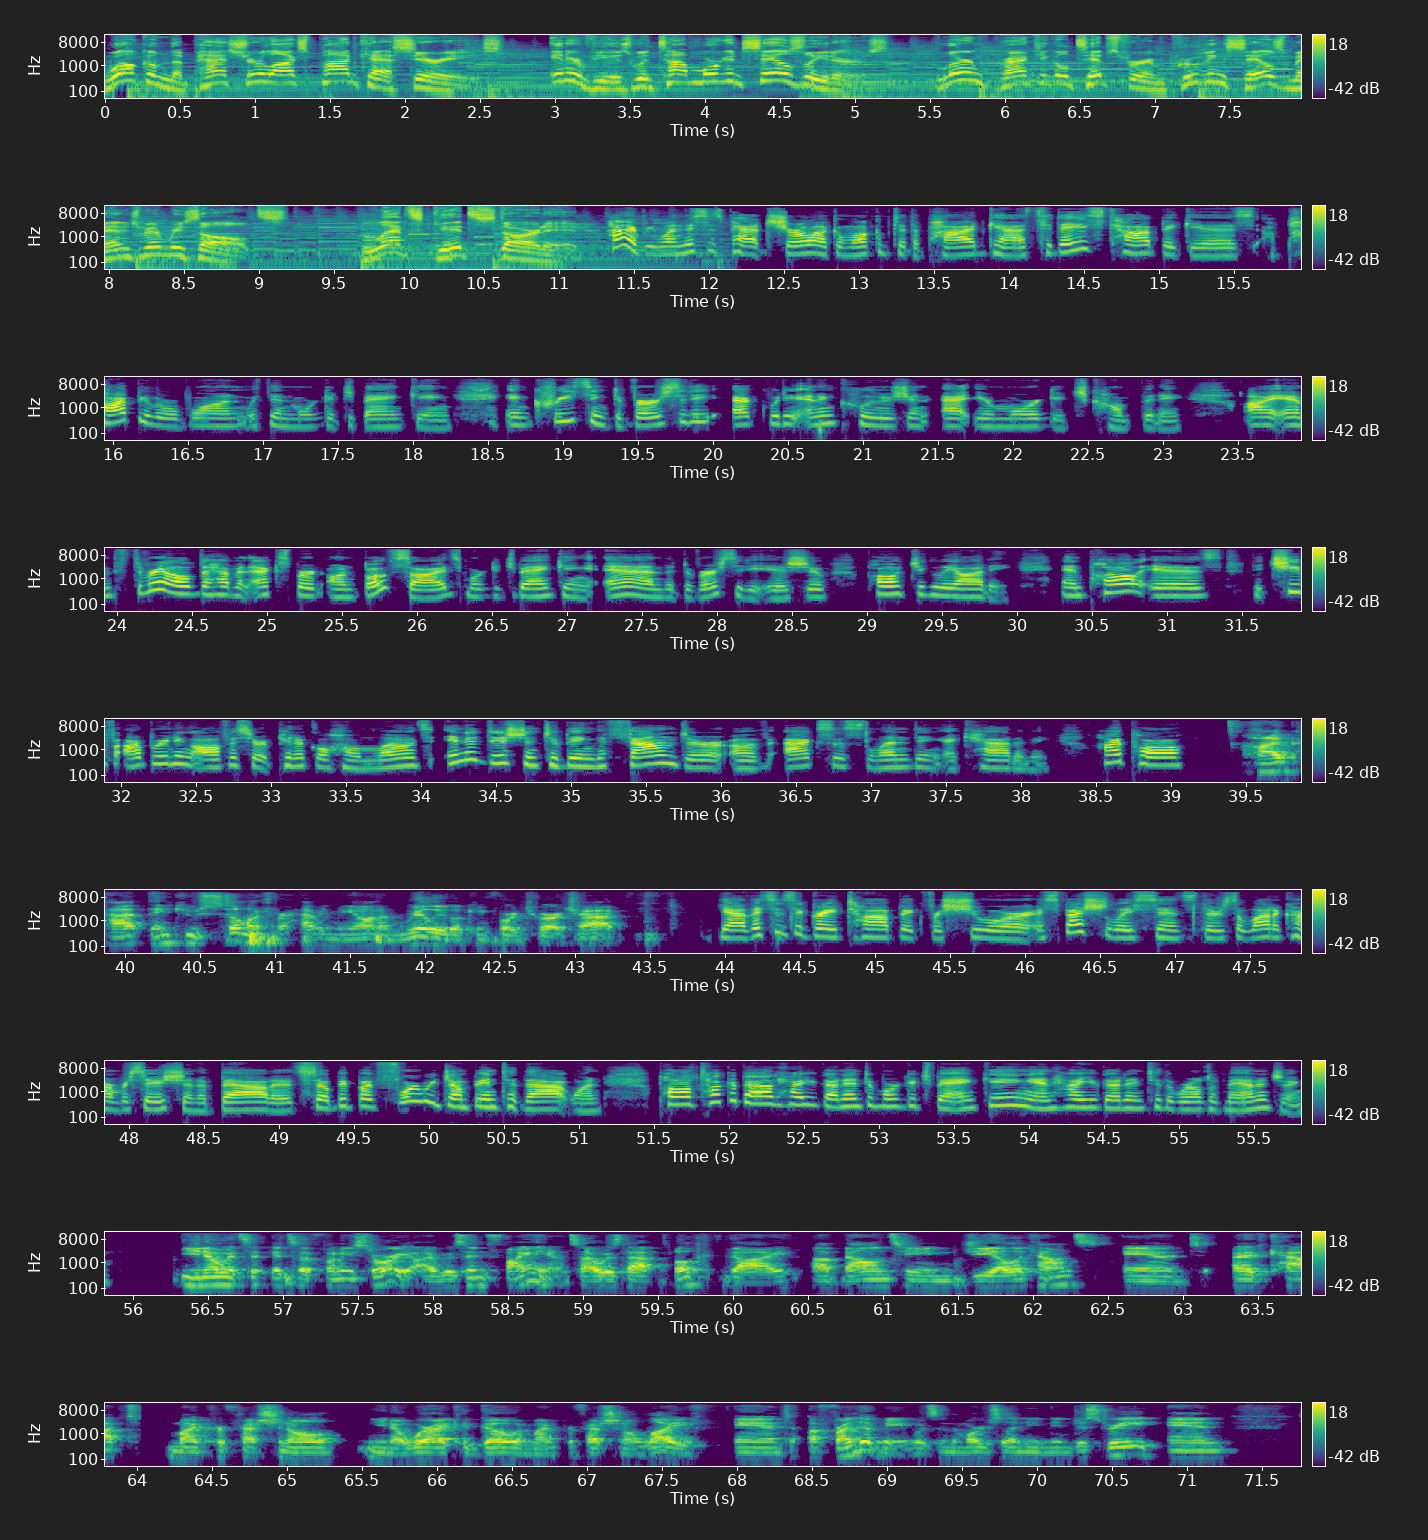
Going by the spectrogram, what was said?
Welcome to Pat Sherlock's podcast series interviews with top mortgage sales leaders. Learn practical tips for improving sales management results. Let's get started. Hi, everyone. This is Pat Sherlock, and welcome to the podcast. Today's topic is a popular one within mortgage banking increasing diversity, equity, and inclusion at your mortgage company. I am thrilled to have an expert on both sides, mortgage banking and the diversity issue, Paul Gigliotti. And Paul is the Chief Operating Officer at Pinnacle Home Loans, in addition to being the founder of Access Lending Academy. Hi, Paul. Hi, Pat. Thank you so much for having me on. I'm really looking forward to our chat. Yeah, this is a great topic for sure, especially since there's a lot of conversation about it. So, but before we jump into that one, Paul, talk about how you got into mortgage banking and how you got into the world of managing. You know, it's a, it's a funny story. I was in finance. I was that book guy uh, balancing GL accounts, and I had capped my professional, you know, where I could go in my professional life. And a friend of me was in the mortgage lending industry, and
